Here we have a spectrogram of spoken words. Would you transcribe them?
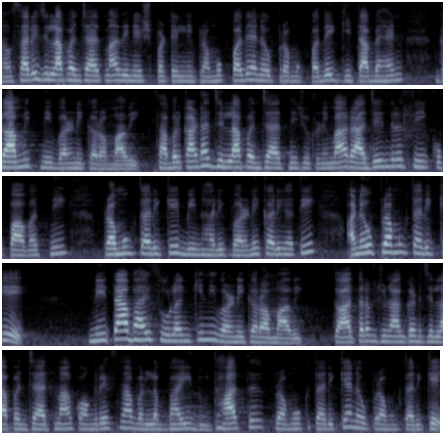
નવસારી જિલ્લા પંચાયતમાં દિનેશ પટેલની પ્રમુખ પદે અને ઉપપ્રમુખ પદે ગીતાબહેન ગામિતની વરણી કરવામાં આવી. સાબરકાંઠા જિલ્લા પંચાયતની ચૂંટણીમાં રાજેન્દ્રસિંહ કુપાવતની પ્રમુખ તરીકે બિનહરીફ વરણી કરી હતી અને ઉપપ્રમુખ તરીકે નીતાભાઈ સોલંકીની વરણી કરવામાં આવી. તો આ તરફ જુનાગઢ જિલ્લા પંચાયતમાં કોંગ્રેસના વલ્લભભાઈ દુધાત પ્રમુખ તરીકે અને ઉપપ્રમુખ તરીકે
